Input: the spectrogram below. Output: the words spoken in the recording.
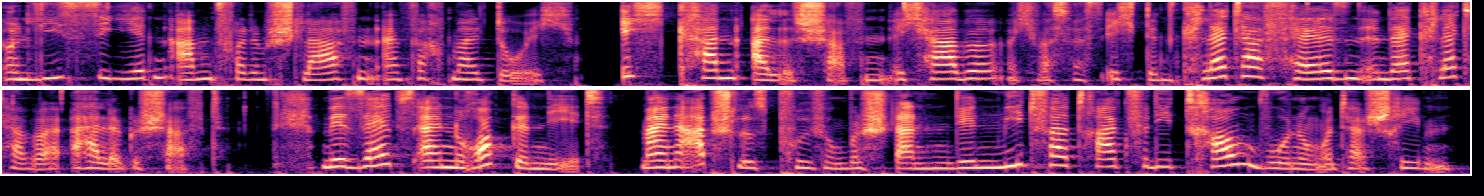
und liest sie jeden Abend vor dem Schlafen einfach mal durch. Ich kann alles schaffen. Ich habe, ich was weiß ich, den Kletterfelsen in der Kletterhalle geschafft. Mir selbst einen Rock genäht, meine Abschlussprüfung bestanden, den Mietvertrag für die Traumwohnung unterschrieben,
